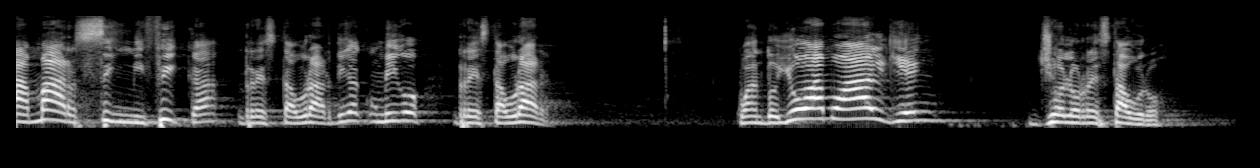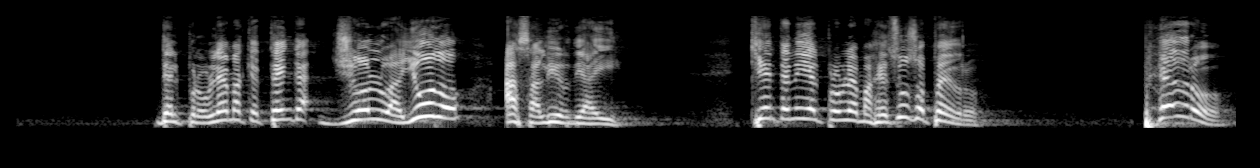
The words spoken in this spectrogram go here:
Amar significa restaurar. Diga conmigo, restaurar. Cuando yo amo a alguien, yo lo restauro. Del problema que tenga, yo lo ayudo a salir de ahí. ¿Quién tenía el problema, Jesús o Pedro? Pedro.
